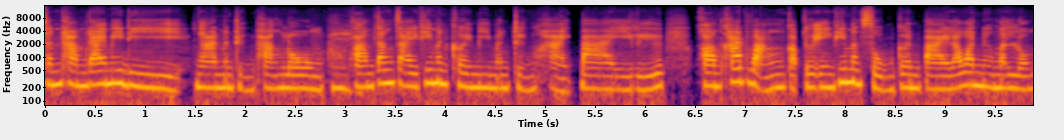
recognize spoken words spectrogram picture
ฉันทำได้ไม่ดี งานมันถึงพังลง ความตั้งใจที่มันเคยมีมันถึงหายไป หรือความคาดหวังกับตัวเองที่มันสูงเกินไป แล้ววันหนึ่งมันล้ม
